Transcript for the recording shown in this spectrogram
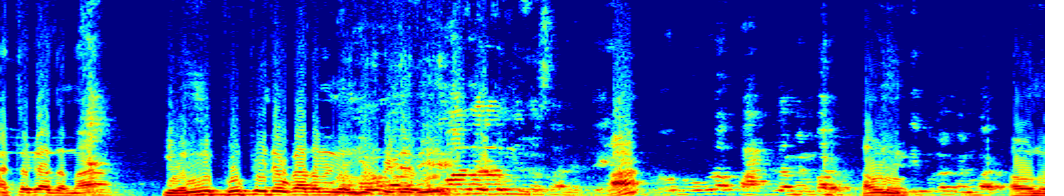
అట్లా కాదన్నా. ఇవన్నీ ప్రూఫ్ ఉండేవి కాదన్న నేను చెప్పిండేది అవును. అవును.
